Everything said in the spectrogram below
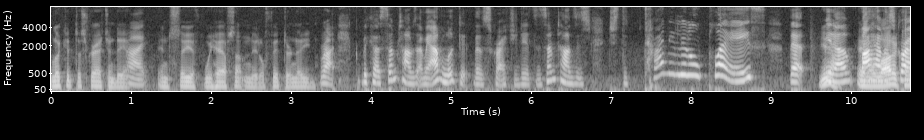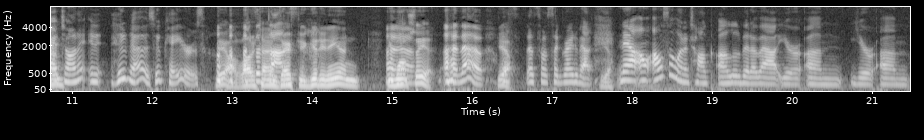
look at the scratch and dent Right. and see if we have something that'll fit their need. Right, because sometimes, I mean, I've looked at those scratch and dents, and sometimes it's just a tiny little place that, you know, and might a have lot a scratch time- on it, and it, who knows, who cares? Yeah, a lot of times after you get it in, you I won't know. see it. I know. Yeah. That's, that's what's so great about it. Yeah. Now, I also want to talk a little bit about your um, your um,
